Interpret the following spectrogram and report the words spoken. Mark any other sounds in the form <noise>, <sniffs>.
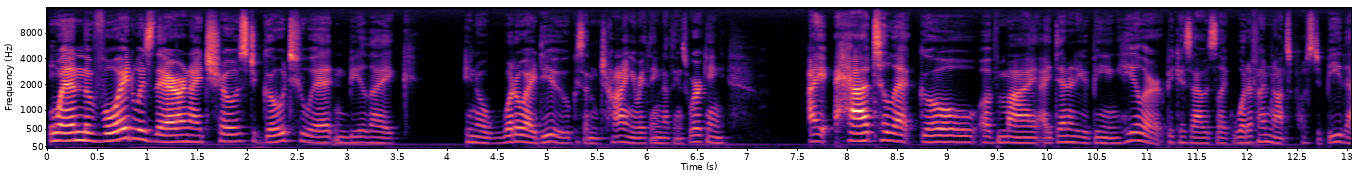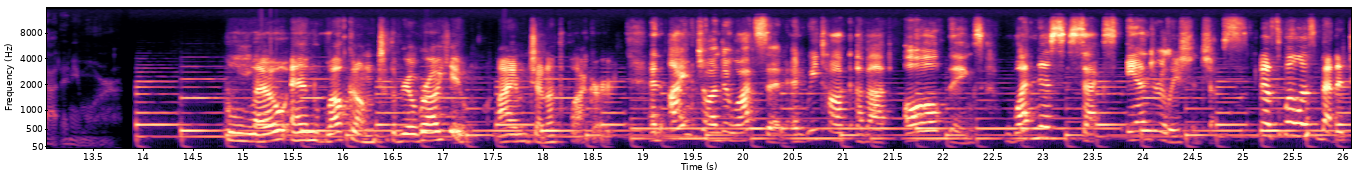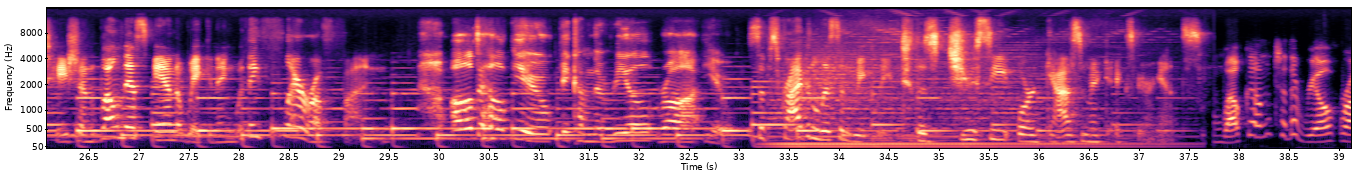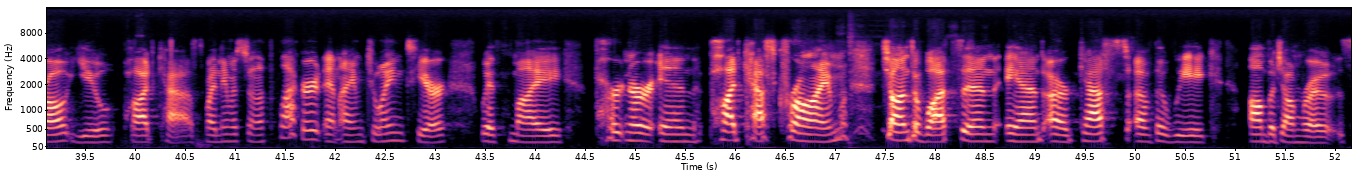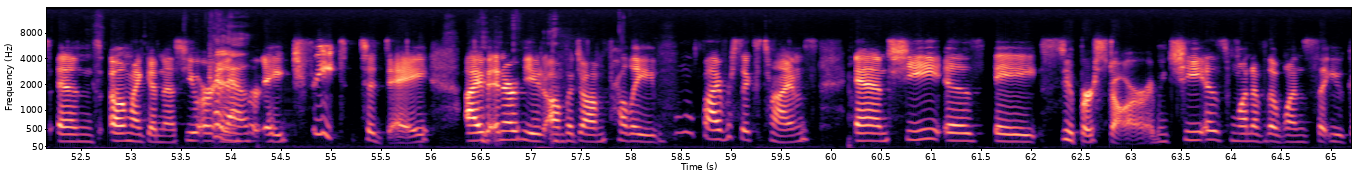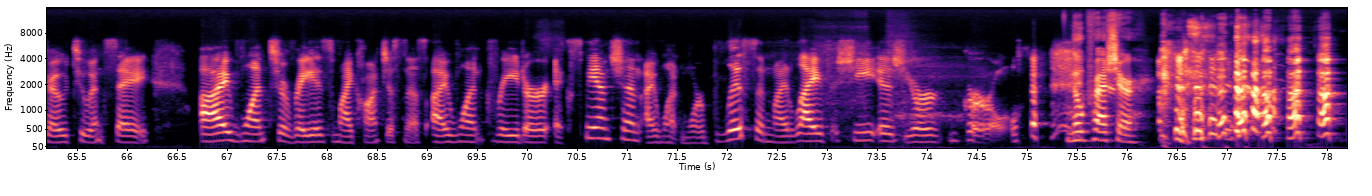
when the void was there and I chose to go to it and be like, you know, what do I do? Because I'm trying everything, nothing's working. I had to let go of my identity of being healer because I was like, what if I'm not supposed to be that anymore? Hello and welcome to The Real Raw You. I'm Jennifer Plackert. And I'm Jonda Watson, and we talk about all things oneness, sex, and relationships, as well as meditation, wellness, and awakening with a flair of fun. All to help you become the real raw you. Subscribe and listen weekly to this juicy, orgasmic experience. Welcome to the Real Raw You podcast. My name is Jennifer Plackert, and I am joined here with my partner in podcast crime, Jonda Watson, and our guest of the week, Ambujam Rose. And oh my goodness, you are Hello. in for a treat today. I've <laughs> interviewed Ambujam probably hmm, five or six times, and she is a superstar. I mean, she is one of the ones that you go to and say, I want to raise my consciousness. I want greater expansion. I want more bliss in my life. She is your girl. No pressure. <laughs>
